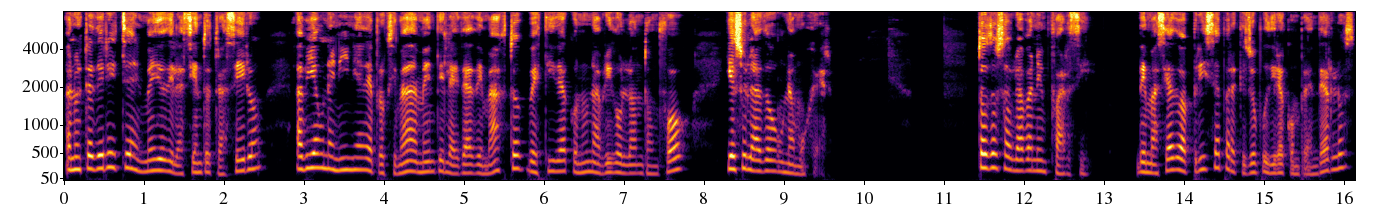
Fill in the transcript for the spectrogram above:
A nuestra derecha, en medio del asiento trasero, había una niña de aproximadamente la edad de Magtop vestida con un abrigo London Fog y a su lado una mujer. Todos hablaban en farsi, demasiado a prisa para que yo pudiera comprenderlos,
